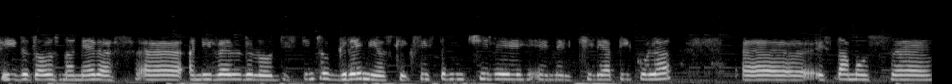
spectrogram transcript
Sí, de todas maneras, eh, a nivel de los distintos gremios que existen en Chile, en el Chile apícola, eh, estamos eh,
